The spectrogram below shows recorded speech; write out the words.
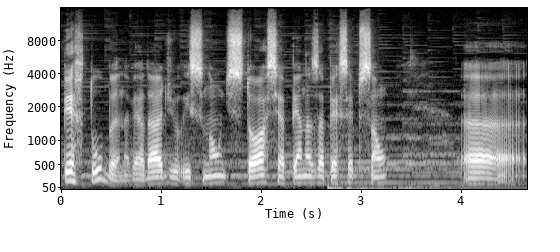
perturba, na verdade, isso não distorce apenas a percepção uh,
